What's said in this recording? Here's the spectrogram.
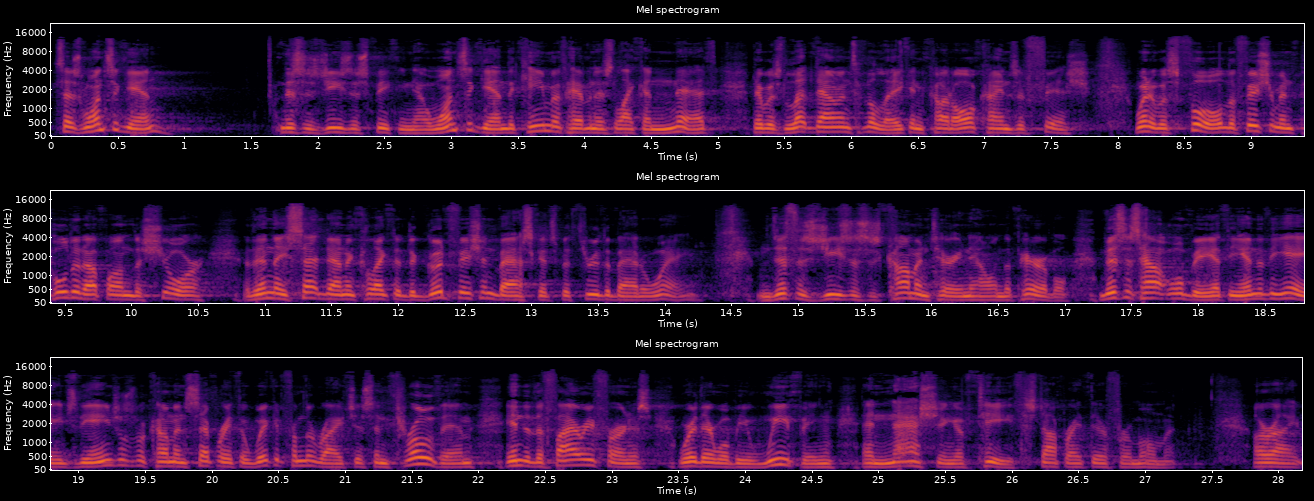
It says, Once again, this is Jesus speaking now. Once again, the kingdom of heaven is like a net that was let down into the lake and caught all kinds of fish. When it was full, the fishermen pulled it up on the shore. Then they sat down and collected the good fish in baskets, but threw the bad away. And this is Jesus' commentary now on the parable. This is how it will be at the end of the age. The angels will come and separate the wicked from the righteous and throw them into the fiery furnace where there will be weeping and gnashing of teeth. Stop right there for a moment. All right.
